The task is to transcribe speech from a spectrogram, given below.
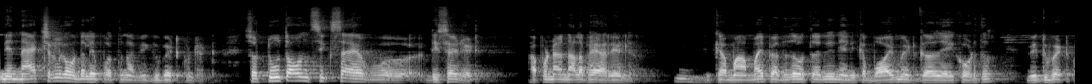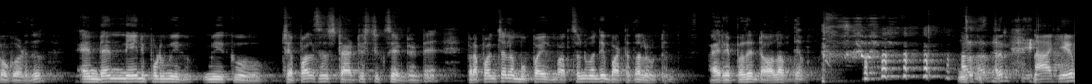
నేను న్యాచురల్గా ఉండలేకపోతున్నా విగ్గు పెట్టుకుంటాడు so two thousand six I have decided. అప్పుడు నాకు నలభై ఆరేళ్ళు ఇంకా మా అమ్మాయి పెద్దదవుతుంది. నేను ఇంకా బాయ్ మేడ్ గర్ల్ చేయకూడదు విగ్గు పెట్టుకోకూడదు. అండ్ దెన్ నేను ఇప్పుడు మీకు మీకు చెప్పాల్సిన స్టాటిస్టిక్స్ ఏంటంటే ప్రపంచంలో ముప్పై ఐదు పర్సెంట్ మంది బట్టతలు ఉంటుంది. I represent all of them నాకేం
